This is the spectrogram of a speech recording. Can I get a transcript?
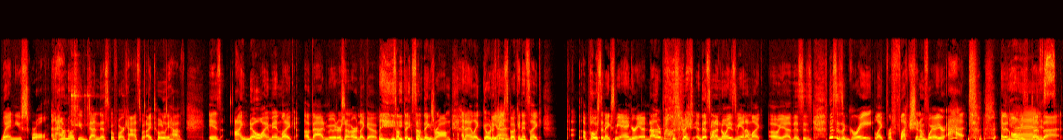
when you scroll. And i don't know if you've done this before cass but i totally have is I know I'm in like a bad mood or something, or like a something something's wrong, and I like go to Yeah. Facebook and it's like a post that makes me angry and another post that makes this one annoys me, and I'm like, oh yeah, this is this is a great like reflection of where you're at, and it always does that.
